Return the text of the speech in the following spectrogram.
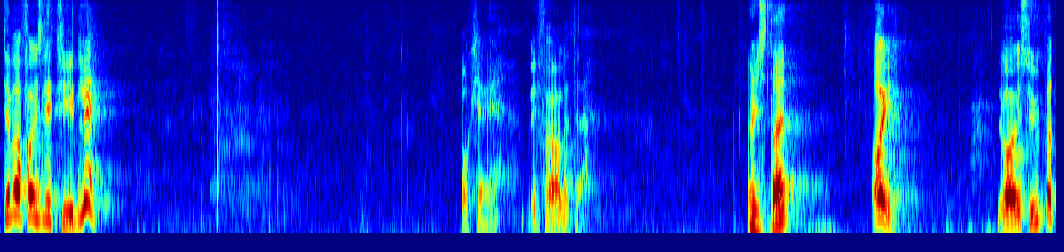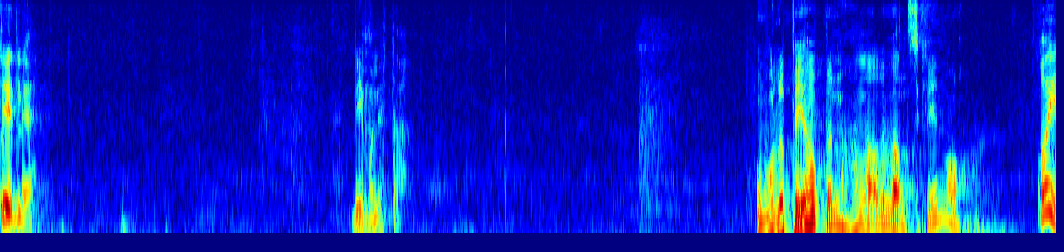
Det var faktisk litt tydelig. OK, vi får høre litt til. Øystein? Oi! Det var jo supertydelig. Vi må lytte. Ole på jobben, han har det vanskelig nå. Oi!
